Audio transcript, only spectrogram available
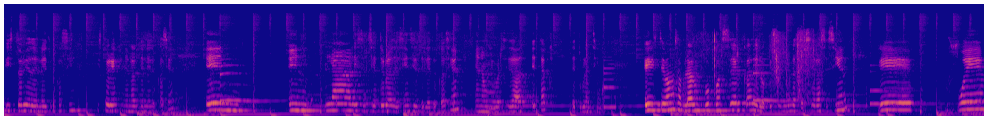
historia de la educación, historia general de la educación, en, en la licenciatura de ciencias de la educación en la Universidad ETAC de Tulancingo. Este, vamos a hablar un poco acerca de lo que se vio en la tercera sesión, que fue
